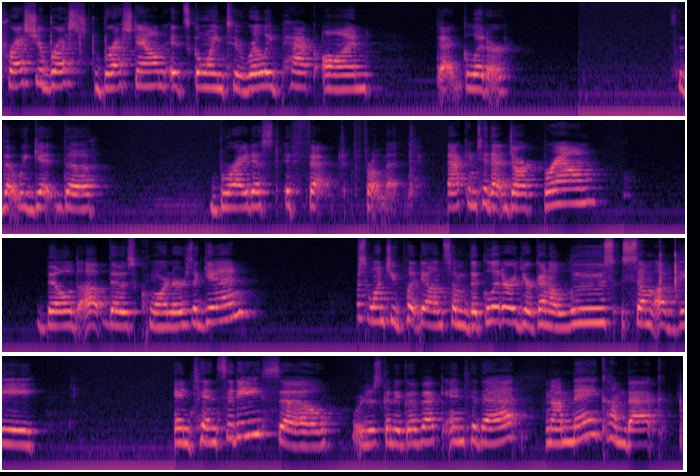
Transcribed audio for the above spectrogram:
Press your brush, brush down, it's going to really pack on that glitter so that we get the brightest effect from it. Back into that dark brown, build up those corners again. Once you put down some of the glitter, you're gonna lose some of the intensity, so we're just gonna go back into that. And I may come back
